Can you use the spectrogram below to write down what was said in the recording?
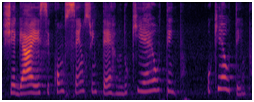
chegar a esse consenso interno do que é o tempo. O que é o tempo?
